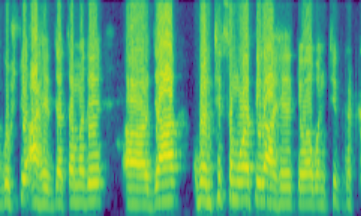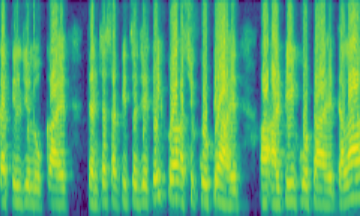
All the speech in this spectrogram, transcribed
गोष्टी आहेत ज्याच्यामध्ये ज्या वंचित समूहातील आहे किंवा वंचित घटकातील जे लोक आहेत त्यांच्यासाठीचं जे काही असे कोटे आहेत आरटीई कोटा आहे त्याला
